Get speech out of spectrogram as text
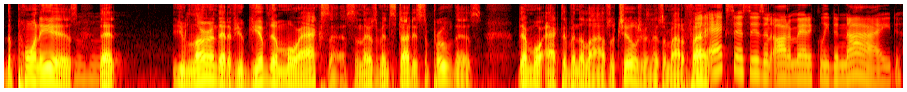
the point is Mm-hmm. that you learn that if you give them more access, and there's been studies to prove this, they're more active in the lives of children. As a matter of fact, But access isn't automatically denied.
